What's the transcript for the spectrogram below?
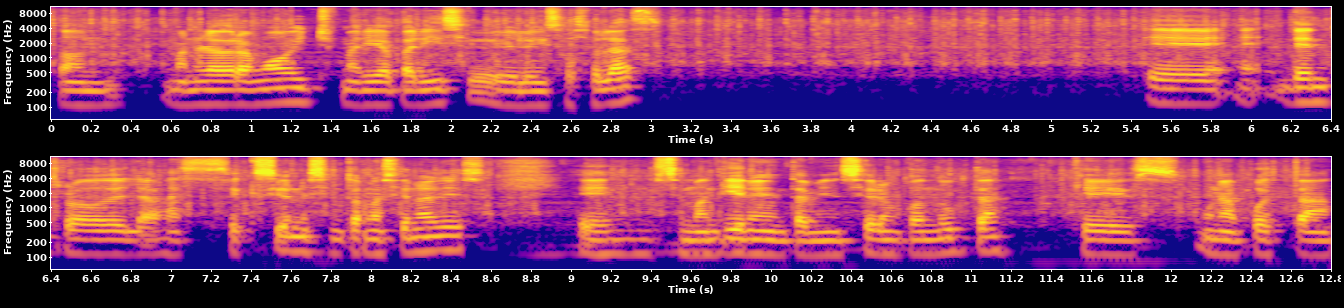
son Manuel Abramovich, María Paricio y Luisa Solás. Eh, eh, dentro de las secciones internacionales eh, se mantienen también Cero en Conducta, que es una apuesta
